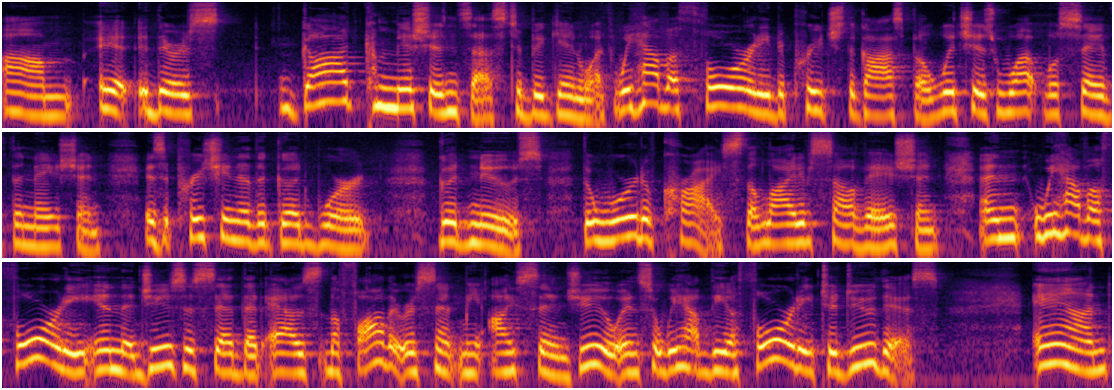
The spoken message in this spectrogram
Um, it, there's God commissions us to begin with. We have authority to preach the gospel, which is what will save the nation. Is it preaching of the good word, good news, the word of Christ, the light of salvation. And we have authority in that Jesus said that as the Father has sent me, I send you. And so we have the authority to do this. And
